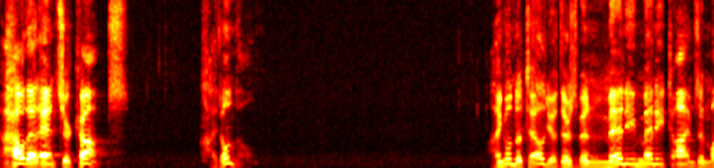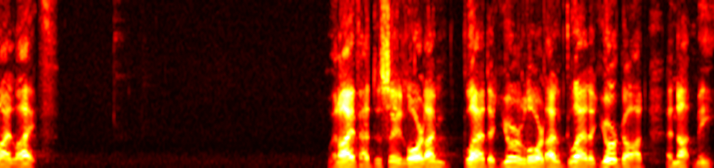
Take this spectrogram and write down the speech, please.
How that answer comes, I don't know. I'm going to tell you, there's been many, many times in my life when I've had to say, Lord, I'm glad that you're Lord. I'm glad that you're God and not me.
